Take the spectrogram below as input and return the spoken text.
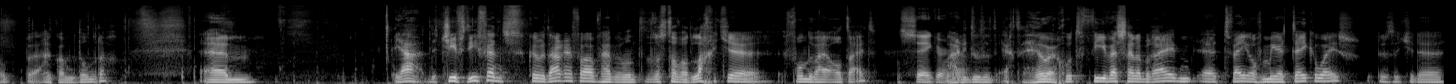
op aankomende donderdag. Um, ja, de Chiefs defense kunnen we daar even over hebben. Want dat was toch wat lachetje, vonden wij altijd. Zeker. Maar die doet het echt heel erg goed. Vier wedstrijden op rij, eh, twee of meer takeaways. Dus dat je de,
